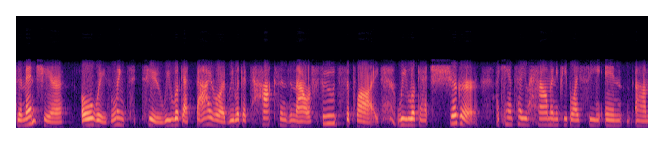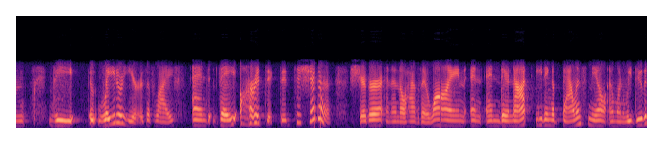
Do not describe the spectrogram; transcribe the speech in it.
dementia always linked to. We look at thyroid, we look at toxins in our food supply, we look at sugar. I can't tell you how many people I see in um, the later years of life, and they are addicted to sugar. Sugar, and then they'll have their wine, and and they're not eating a balanced meal. And when we do the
